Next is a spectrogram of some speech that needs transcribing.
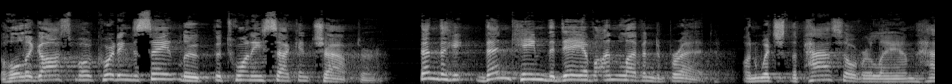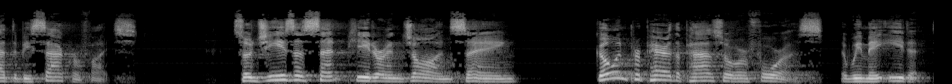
The Holy Gospel according to St. Luke, the 22nd chapter. Then, the, then came the day of unleavened bread, on which the Passover lamb had to be sacrificed. So Jesus sent Peter and John, saying, Go and prepare the Passover for us, that we may eat it.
